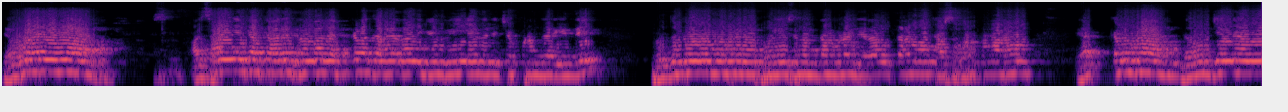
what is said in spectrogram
ఎవరైనా అసాంఘిక కార్యక్రమాలు ఎక్కడ జరగడానికి వీలేదని లేదని చెప్పడం జరిగింది. పొద్దుటూరులో పోలీసులంతా కూడా నిరంతరం కష్టపడుతున్నారు. ఎక్కడ కూడా దౌర్జన్యాలు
